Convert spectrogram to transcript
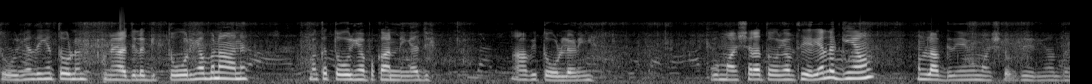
ਤੋਰੀਆਂ ਦੀਆਂ ਤੋੜਨ ਮੈਂ ਅੱਜ ਤੋਰੀਆਂ ਬਣਾਉਣ ਮੈਂ ਕਿਹਾ ਤੋਰੀਆਂ ਅੱਜ। ਆ ਵੀ ਤੋੜ ਲੈਣੀ ਹੈ ਕਿ ਮਾਸ਼ਾਅੱਲਾ ਤੋਰੀਆਂ ਬਥੇਰੀਆਂ ਲੱਗੀਆਂ ਵਾਂ। ਹੁਣ ਲੱਗਦੀਆਂ ਵੀ ਮਾਸ਼ਾਅੱਲਾ ਬਥੇਰੀਆਂ ਉਦਾਂ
